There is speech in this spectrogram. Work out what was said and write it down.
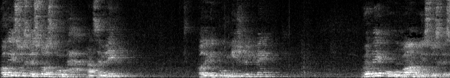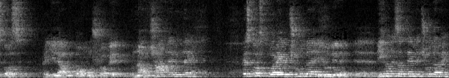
Коли Ісус Христос був на землі, коли Він був між людьми, велику увагу Ісус Христос приділяв тому, щоб навчати людей. Христос творив чуда, і люди е, бігали за тими чудами.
